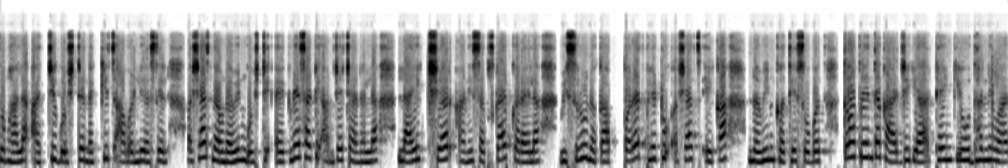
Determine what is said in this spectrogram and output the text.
तुम्हाला आजची गोष्ट नक्कीच आवडली असेल. अशाच नवनवीन गोष्टी ऐकण्यासाठी आमच्या चॅनलला लाईक शेअर आणि सबस्क्राईब करायला विसरू नका. परत भेटू अशाच एका नवीन कथेसोबत. तोपर्यंत काळजी घ्या. थँक्यू धन्यवाद.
